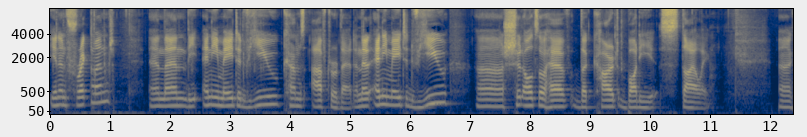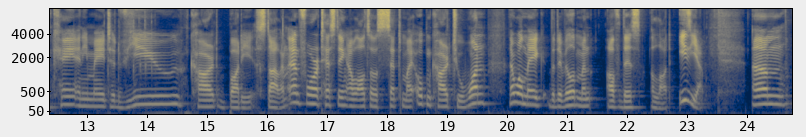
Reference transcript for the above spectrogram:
in a fragment and then the animated view comes after that. And that animated view uh, should also have the card body styling. Okay, animated view, card body styling. And for testing, I will also set my open card to one. That will make the development of this a lot easier. Um,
